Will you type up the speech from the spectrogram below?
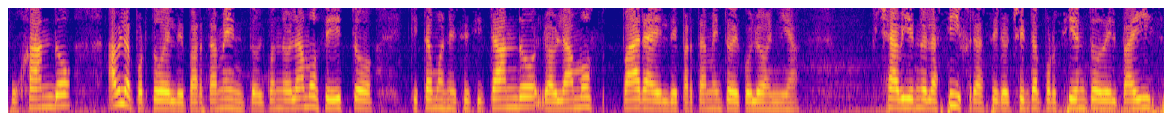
pujando, habla por todo el departamento. Y cuando hablamos de esto que estamos necesitando, lo hablamos para el departamento de Colonia ya viendo las cifras, el 80% del país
